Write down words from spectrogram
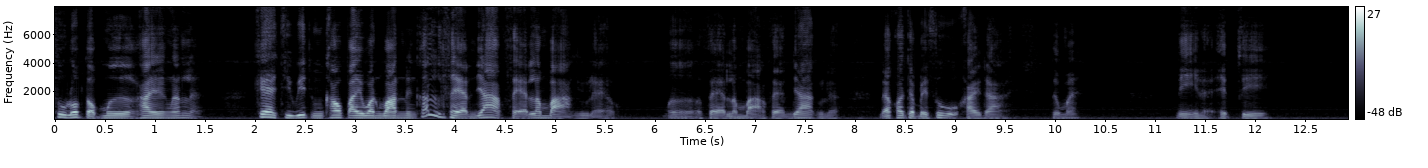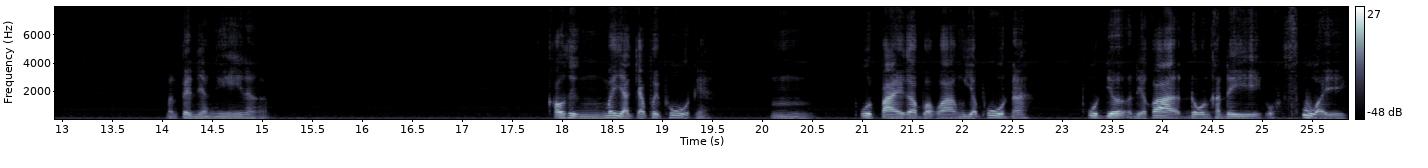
สู้รบตบมือใครทั้งนั้นแหละ แค่ชีวิตของเขาไปวันๆหนึ่งก็แสนยากแสนลำบากอยู่แล้ว เออ แสนลำบากแสนยากอยู่แล้ว แล้วเขาจะไปสู้ใครได้ถูกไหมนี่แหละเอฟซี มันเป็นอย่างนี้นะครับ เขาถึงไม่อยากจะไปพูดไงอืม พูดไปก็บอกว่ามึงอย่าพูดนะ พูดเยอะ เดี๋ยวก็โดนคดีอีกโอ้ซวยอีก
